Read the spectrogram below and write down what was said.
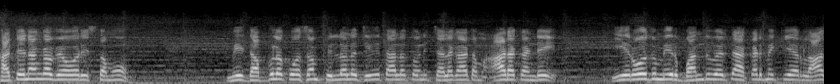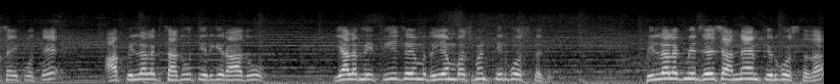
కఠినంగా వ్యవహరిస్తాము. మీ డబ్బుల కోసం పిల్లల జీవితాలతోని చెలగాటం ఆడకండి. ఈరోజు మీరు బంధు పెడితే అకాడమిక్ ఇయర్ లాస్ అయిపోతే ఆ పిల్లలకు చదువు తిరిగి రాదు. ఇవాళ మీ ఫీజు రియంబర్స్మెంట్ తిరిగి వస్తుంది. పిల్లలకు మీరు చేసే అన్యాయం తిరిగి వస్తుందా?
